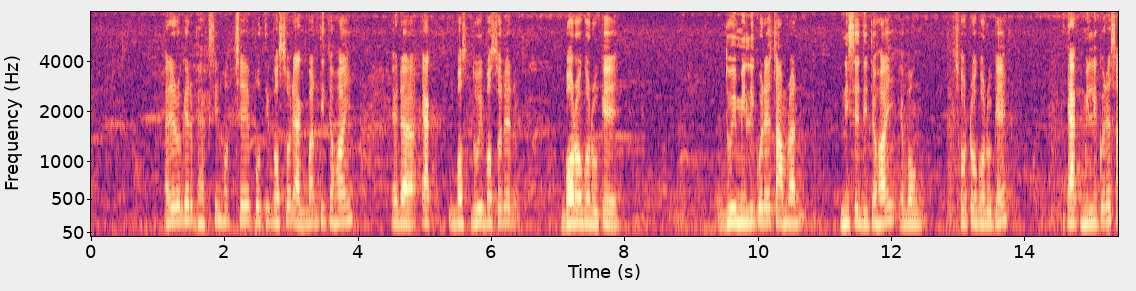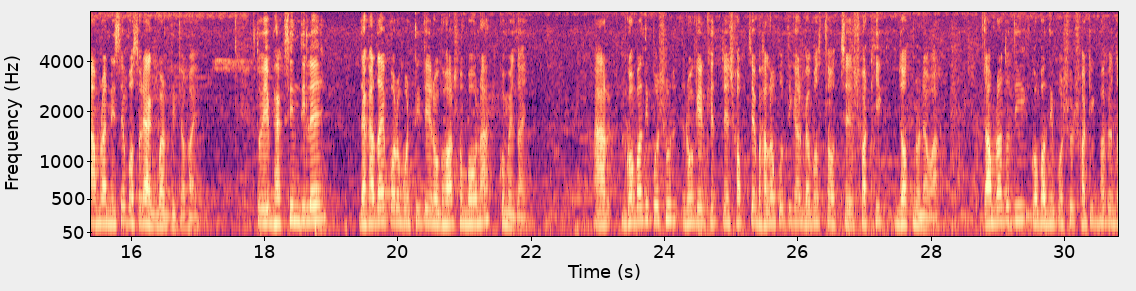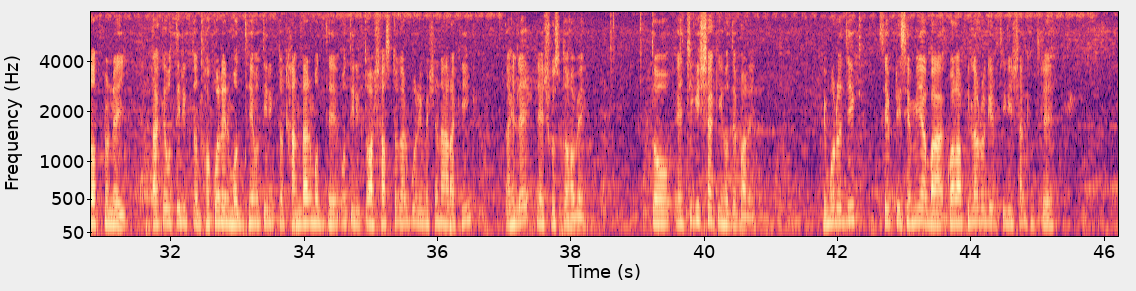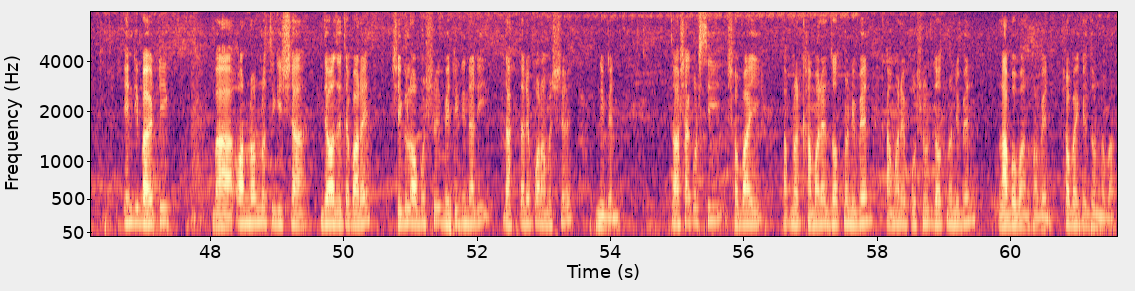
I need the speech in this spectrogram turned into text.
আর এই রোগের ভ্যাকসিন হচ্ছে প্রতি বছর একবার দিতে হয়। এটা এক দুই বছরের বড় গরুকে দুই মিলি করে চামড়া নিচে দিতে হয় এবং ছোট গরুকে এক মিলি করে চামড়ার নিচে বছরে একবার দিতে হয়। তো এই ভ্যাকসিন দিলে দেখা যায় পরবর্তীতে রোগ হওয়ার সম্ভাবনা কমে যায়। আর গবাদি পশুর রোগের ক্ষেত্রে সবচেয়ে ভালো প্রতিকার ব্যবস্থা হচ্ছে সঠিক যত্ন নেওয়া। তো আমরা যদি গবাদি পশুর সঠিকভাবে যত্ন নেই, তাকে অতিরিক্ত ধকলের মধ্যে, অতিরিক্ত ঠান্ডার মধ্যে, অতিরিক্ত অস্বাস্থ্যকর পরিবেশে না রাখি, তাহলে সুস্থ হবে। তো এর চিকিৎসা কি হতে পারে? হিমোরোজিক সেপ্টিসেমিয়া বা গলাপিলা রোগের চিকিৎসার ক্ষেত্রে অ্যান্টিবায়োটিক বা অন্যান্য চিকিৎসা দেওয়া যেতে পারে, সেগুলো অবশ্যই ভেটেরিনারি ডাক্তারের পরামর্শে নেবেন। তো আশা করছি সবাই আপনার খামারের যত্ন নেবেন খামারে পশুর যত্ন নেবেন, লাভবান হবেন। সবাইকে ধন্যবাদ।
